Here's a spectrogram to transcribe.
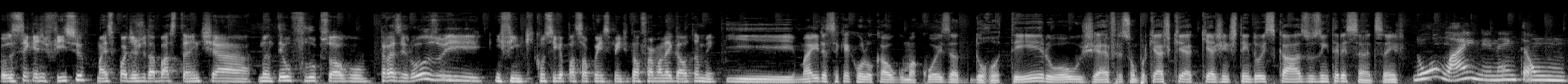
Eu sei que é difícil, mas pode ajudar bastante a manter o fluxo algo prazeroso e, enfim, que consiga passar o conhecimento de uma forma legal também. E, Maíra, você quer colocar alguma coisa do roteiro ou Jefferson? Porque acho que aqui a gente tem dois casos interessantes. Hein? No online, né? Então,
